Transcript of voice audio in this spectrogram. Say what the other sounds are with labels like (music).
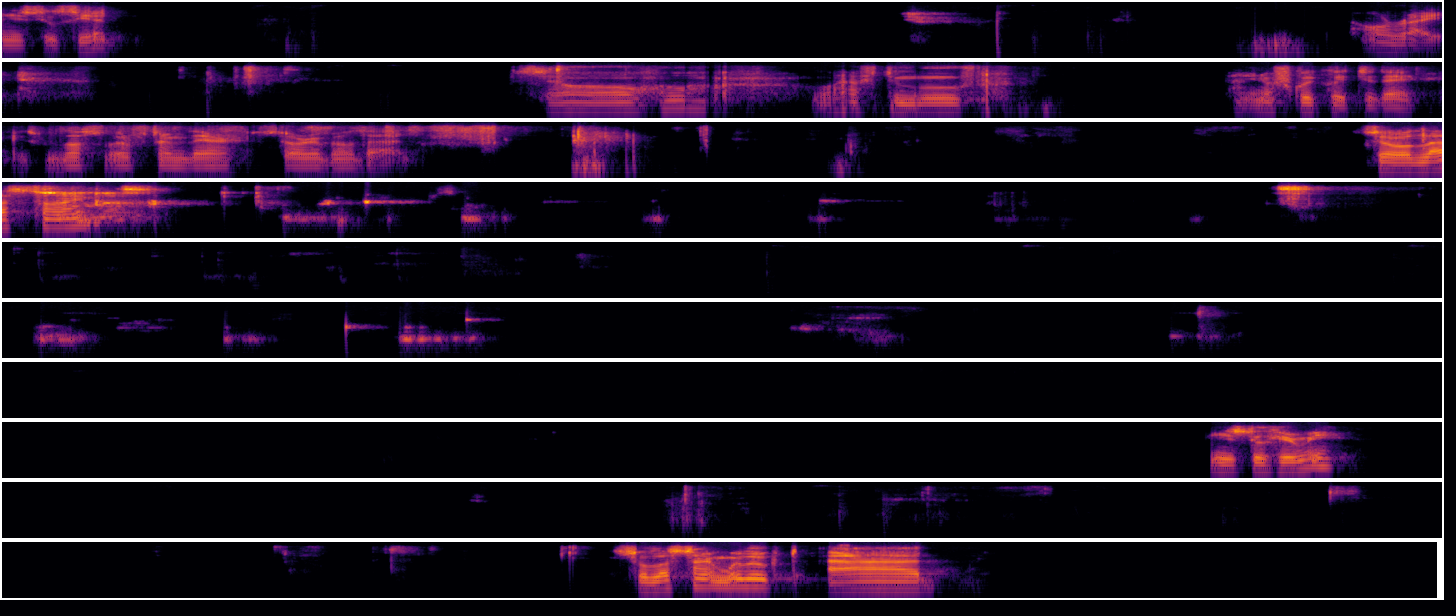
Can you still see it? All right. So we'll have to move kind of quickly today because we lost a lot of time there. Sorry about that. So last time, Can you still hear me? So last time we looked at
